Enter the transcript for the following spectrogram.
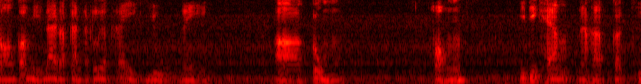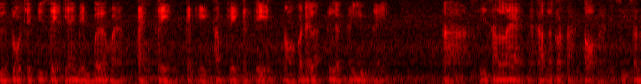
น้องก็มีได้รับการคัดเลือกให้อยู่ในกลุ่มของ Indie Camp นะครับ ก็คือโปรเจกต์พิเศษที่ให้เมมเบอร์มาแต่งเพลงกันเองทำเพลงกันเอง น้องก็ได้รับเลือกให้อยู่ในซีซั่นแรกนะครับ แล้วก็สารต่อมาในซีซั่น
